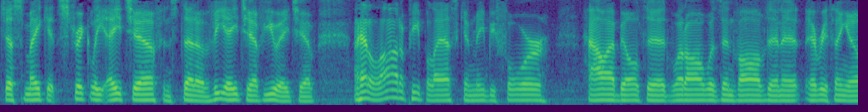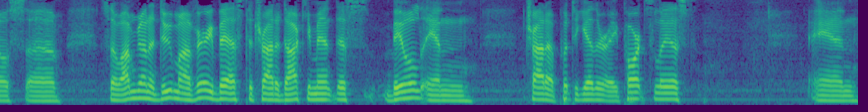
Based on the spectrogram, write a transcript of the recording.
just make it strictly HF instead of VHF, UHF. I had a lot of people asking me before how I built it, what all was involved in it, everything else. Uh, so I'm going to do my very best to try to document this build and try to put together a parts list. And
